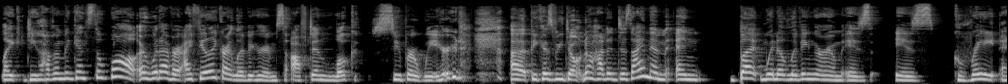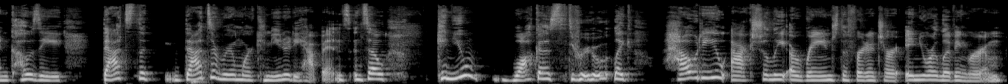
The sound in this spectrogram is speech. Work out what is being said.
like, do you have them against the wall, or whatever. I feel like our living rooms often look super weird uh, because we don't know how to design them. And but when a living room is is great and cozy, that's the that's a room where community happens. And so, can you walk us through like how do you actually arrange the furniture in your living room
